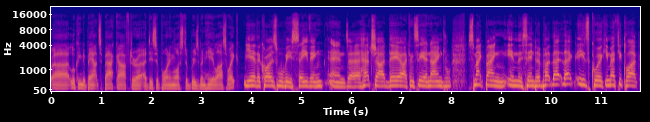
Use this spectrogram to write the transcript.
uh, looking to bounce back after a, a disappointing loss to Brisbane here last week. Yeah, the Crows will be seething, and uh, Hatchard there. I can see her named smack bang in the centre, but that that is quirky. Matthew Clarke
